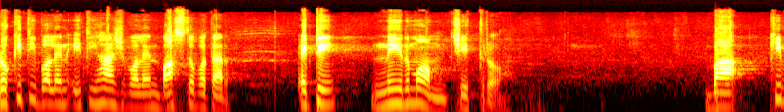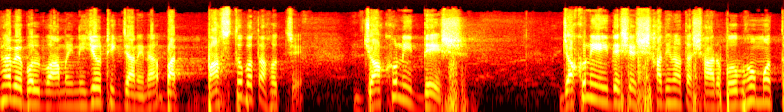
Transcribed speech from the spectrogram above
প্রকৃতি বলেন, ইতিহাস বলেন, বাস্তবতার একটি নির্মম চিত্র। বা কীভাবে বলব আমি নিজেও ঠিক জানি না বাট বাস্তবতা হচ্ছে যখনই দেশ, যখনই এই দেশের স্বাধীনতা সার্বভৌমত্ব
